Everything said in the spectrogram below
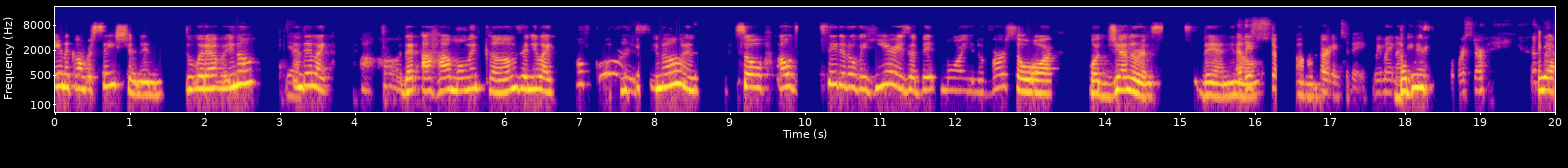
in a conversation and do whatever you know? Yeah. and they're like oh that aha moment comes and you're like of course you know? And so i would say that over here is a bit more universal or or generous than you know. At least start, um, starting to be. We might not be there. We're starting. yeah.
